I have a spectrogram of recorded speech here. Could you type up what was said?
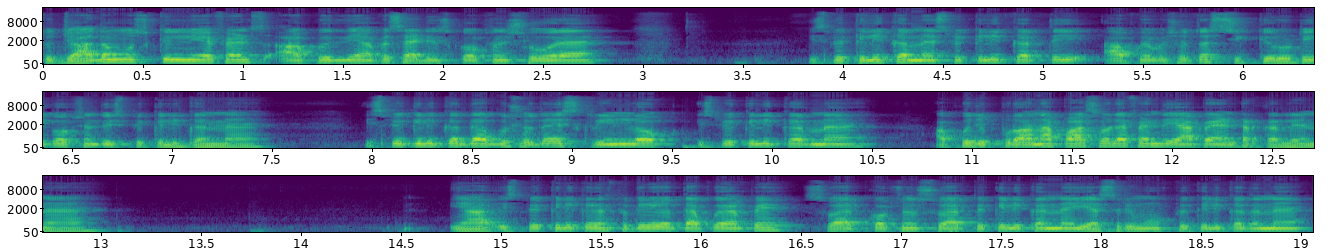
तो ज़्यादा मुश्किल नहीं है फ्रेंड्स आपको इजीली यहाँ पे सेटिंग्स का ऑप्शन शो रहा है। इस पर क्लिक करना है, इस पर क्लिक करते ही आपके पास होता है सिक्योरिटी का ऑप्शन तो इस पर क्लिक करना है। इस पर क्लिक करते आपको होता है स्क्रीन लॉक इस पर क्लिक करना है। आपको जो पुराना पासवर्ड है फ्रेंड यहाँ पे एंटर कर लेना है। यहाँ इस पर क्लिक करना इस पर क्लिक करते आपको यहाँ पे स्वाइप का ऑप्शन स्वाइप पे क्लिक करना है यस रिमूव पे क्लिक करना है।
